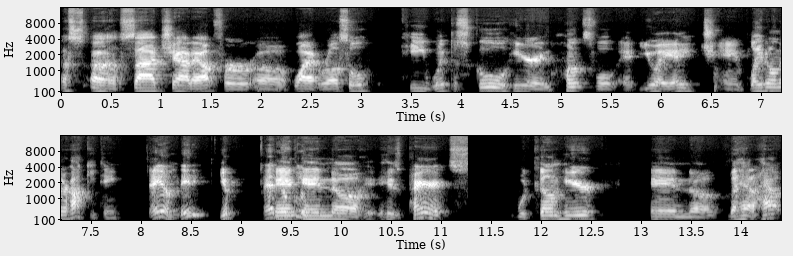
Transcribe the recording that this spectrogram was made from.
a side shout out for uh, Wyatt Russell he went to school here in Huntsville at UAH and played on their hockey team Damn, did he? Yep. Had no and and uh, his parents would come here, and uh, they had a house,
